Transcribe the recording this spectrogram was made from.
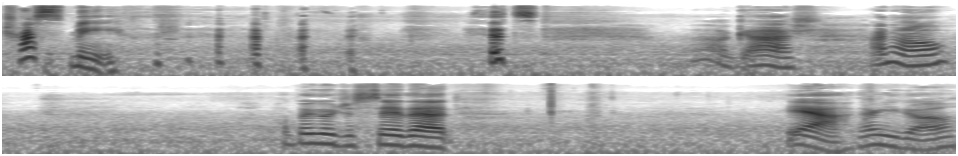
Trust me. it's, oh gosh, I don't know. How big would you say that? Yeah, there you go.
